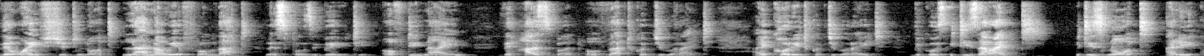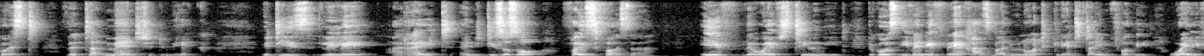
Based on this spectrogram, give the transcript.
the wife should not run away from that responsibility of denying the husband of that conjugal right. I call it conjugal right because it is a right. It is not a request that a man should make. It is really a right, and it is also vice versa if the wife still need because even if the husband will not create time for the wife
